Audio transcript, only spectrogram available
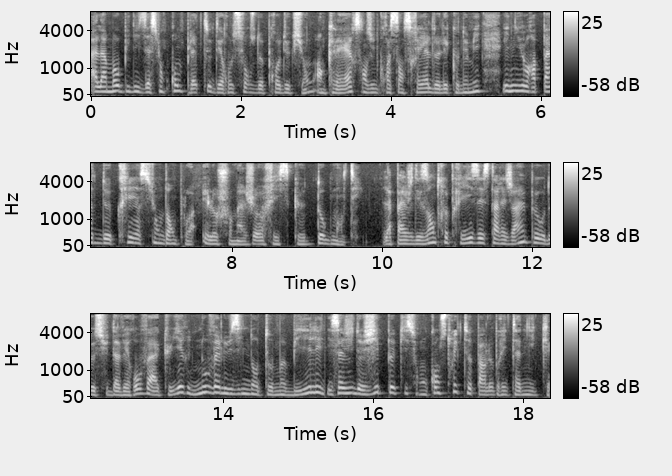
à la mobilisation complète des ressources de production. En clair, sans une croissance réelle de l'économie, il n'y aura pas de création d'emplois et le chômage risque d'augmenter. La page des entreprises Estareja, un peu au-dessus d'Avero, va accueillir une nouvelle usine automobile. Il s'agit de Jeeps qui seront construites par le britannique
